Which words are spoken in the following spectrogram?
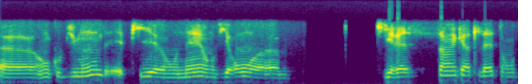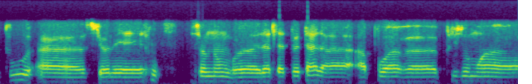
euh, en Coupe du Monde. Et puis on est environ, je dirais, 5 athlètes en tout sur, les, sur le nombre d'athlètes total à, à pouvoir plus ou moins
